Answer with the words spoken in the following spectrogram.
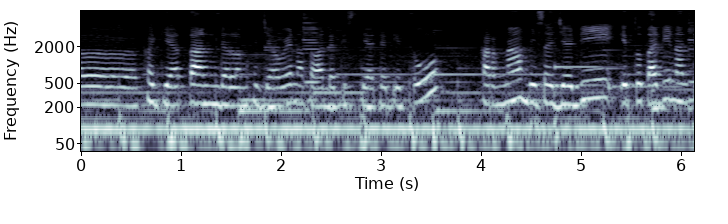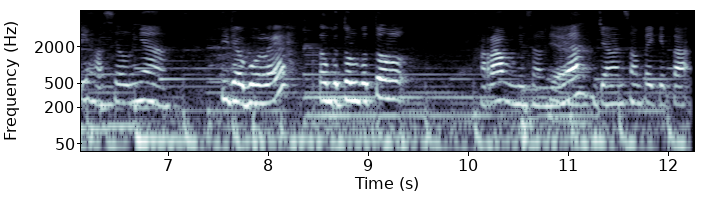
uh, kegiatan dalam kejawen atau adat istiadat itu karena bisa jadi itu tadi nanti hasilnya tidak boleh atau betul-betul haram misalnya yeah. ya. Jangan sampai kita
